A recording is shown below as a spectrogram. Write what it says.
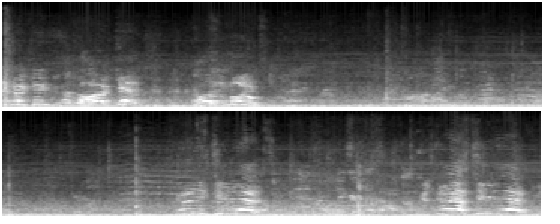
catch, Ricky. That's a hard catch. Oh, you move. Good, T-Dibs. Yeah, T-Dibs.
